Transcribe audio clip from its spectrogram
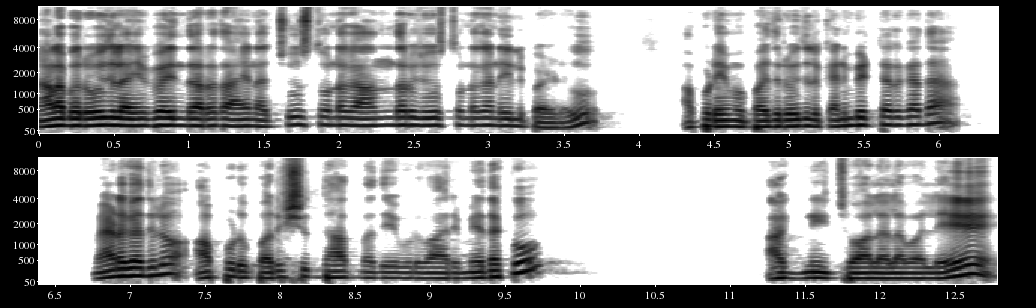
నలభై రోజులు అయిపోయిన తర్వాత ఆయన చూస్తుండగా అందరూ చూస్తుండగా వెళ్ళిపోయాడు అప్పుడేమో పది రోజులు కనిపెట్టారు కదా? మేడగదిలో అప్పుడు పరిశుద్ధాత్మ దేవుడు వారి మీదకు అగ్ని జ్వాలల వలె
